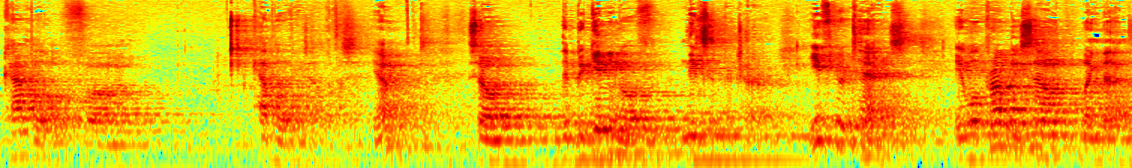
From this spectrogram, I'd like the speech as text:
a couple of um, couple of examples. Yeah. So the beginning of Nielsen Concerto. If you're tense, it will probably sound like that.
